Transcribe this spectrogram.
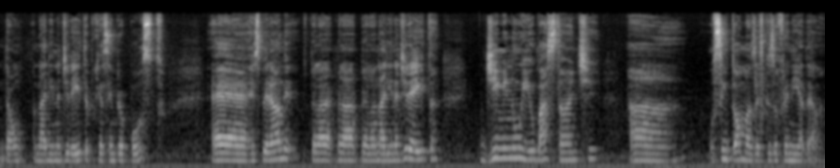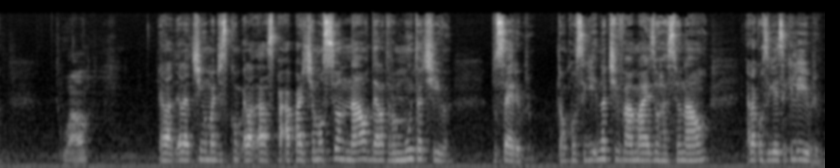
então a narina direita, porque é sempre oposto. É, respirando pela, pela, pela narina direita, diminuiu bastante a, os sintomas da esquizofrenia dela. Uau! Ela, ela tinha uma. Ela, a parte emocional dela estava muito ativa do cérebro. Então, conseguindo ativar mais o racional, ela conseguia esse equilíbrio.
